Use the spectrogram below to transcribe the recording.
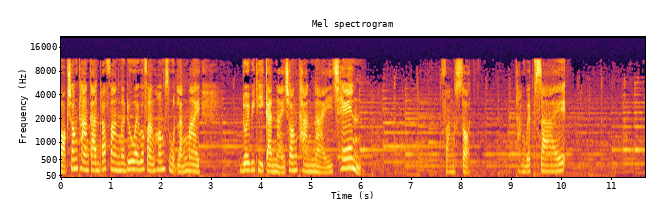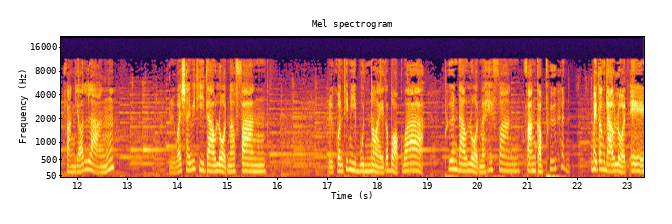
บอกช่องทางการรับฟังมาด้วยว่าฟังห้องสมุดหลังใหม่ด้วยวิธีการไหนช่องทางไหน เช่น ฟังสด ทางเว็บไซต์ ฟังย้อนหลัง หรือว่าใช้วิธีดาวน์โหลดมาฟัง หรือคนที่มีบุญหน่อยก็บอกว่า เพื่อนดาวน์โหลดมาให้ฟัง ฟังกับเพื่อน ไม่ต้องดาวน์โหลดเอง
